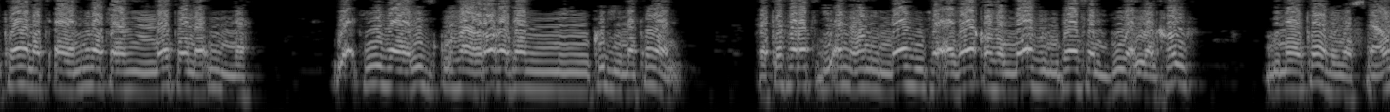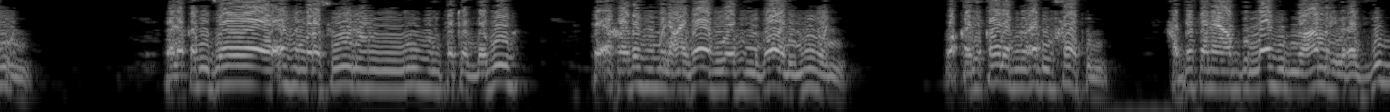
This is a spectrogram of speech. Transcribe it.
كانت آمنة مطمئنة. يأتيها رزقها رغدا من كل مكان. فكفرت بأنعم الله فأذاقها الله لباس الجوع والخوف بما كانوا يصنعون. ولقد جاءهم رسول منهم فكذبوه فأخذهم العذاب وهم ظالمون. وقد قال ابن أبي حاتم حدثنا عبد الله بن عمرو الغزي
